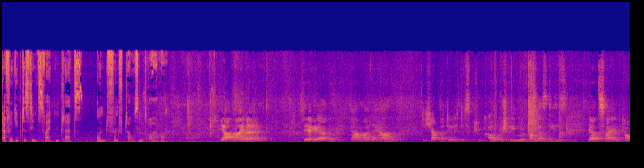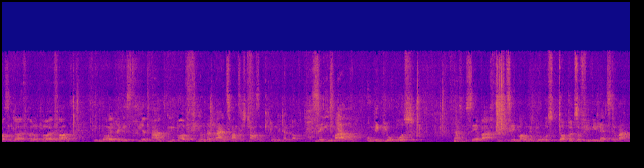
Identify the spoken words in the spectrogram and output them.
Dafür gibt es den zweiten Platz und 5.000 Euro. Ja, meine sehr geehrten Damen, meine Herren, ich habe natürlich das klug aufgeschrieben bekommen, dass dieses Jahr 2000 Läuferinnen und Läufer, die neu registriert waren, über 423.000 Kilometer gelaufen. Zehnmal um den Globus. Das ist sehr beachtlich. Zehnmal um den Globus, doppelt so viel wie letzte Mal.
